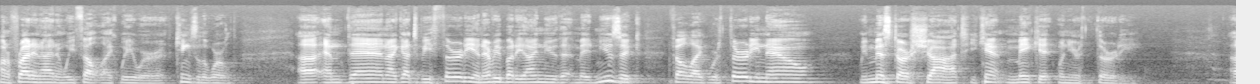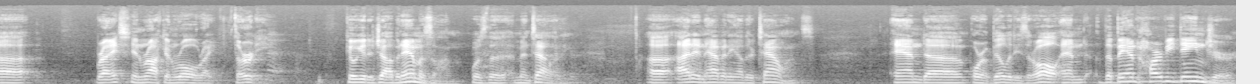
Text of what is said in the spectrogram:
on a Friday night, and we felt like we were kings of the world. Uh, and then I got to be 30, and everybody I knew that made music felt like we're 30 now. We missed our shot. You can't make it when you're 30, uh, right? In rock and roll, right? 30. Go get a job at Amazon was the mentality. Uh, I didn't have any other talents and uh, or abilities at all. And the band Harvey Danger,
